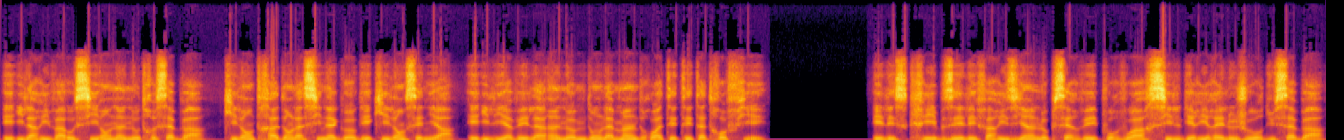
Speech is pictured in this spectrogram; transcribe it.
Et il arriva aussi en un autre sabbat, qu'il entra dans la synagogue et qu'il enseigna, et il y avait là un homme dont la main droite était atrophiée. Et les scribes et les pharisiens l'observaient pour voir s'il guérirait le jour du sabbat,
